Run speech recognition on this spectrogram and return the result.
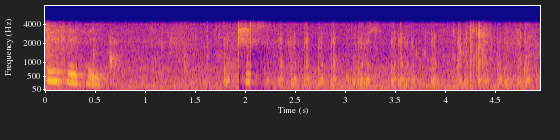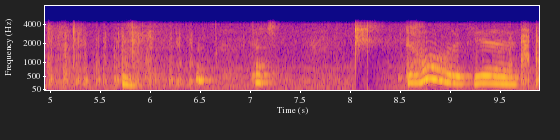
Hey, hey, hey. Touch. Dobry.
